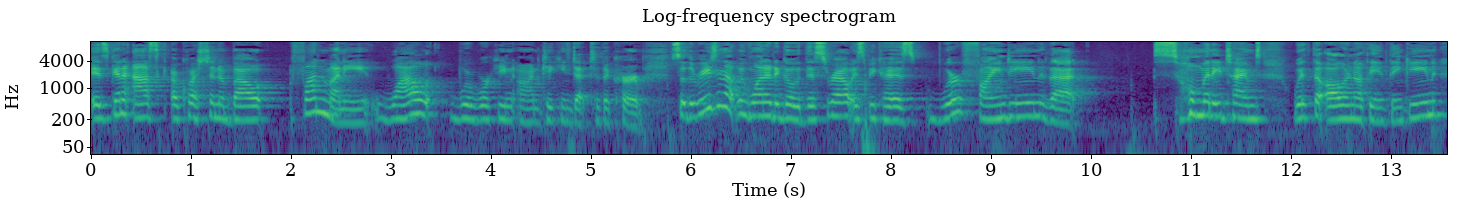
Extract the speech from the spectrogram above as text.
is going to ask a question about fun money while we're working on kicking debt to the curb. So the reason that we wanted to go this route is because we're finding that so many times with the all or nothing thinking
